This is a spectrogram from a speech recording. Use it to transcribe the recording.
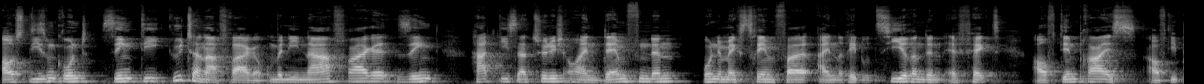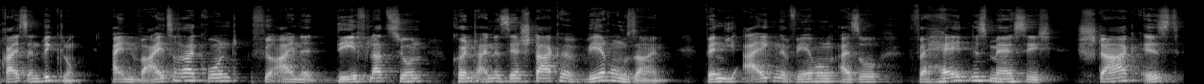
Aus diesem Grund sinkt die Güternachfrage. Und wenn die Nachfrage sinkt, hat dies natürlich auch einen dämpfenden und im Extremfall einen reduzierenden Effekt auf den Preis, auf die Preisentwicklung. Ein weiterer Grund für eine Deflation könnte eine sehr starke Währung sein. Wenn die eigene Währung also verhältnismäßig stark ist,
